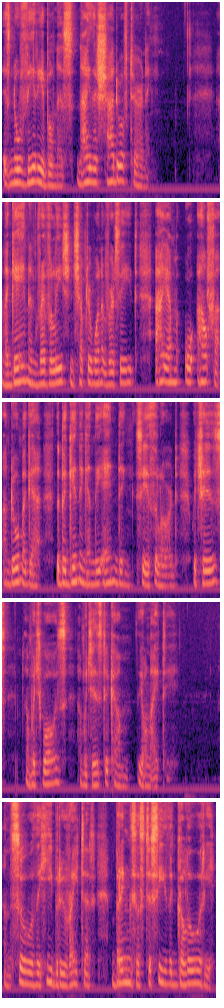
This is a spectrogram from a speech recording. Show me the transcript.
is no variableness, neither shadow of turning. And again in Revelation chapter 1 at verse 8, I am O Alpha and Omega, the beginning and the ending, saith the Lord, which is, and which was, and which is to come, the Almighty. And so the Hebrew writer brings us to see the glory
